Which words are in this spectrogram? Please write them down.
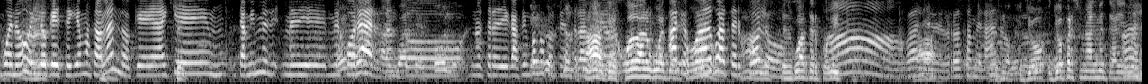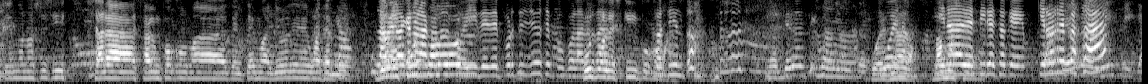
Bueno, y lo que seguíamos hablando, que hay que también me- me- mejorar tanto nuestra dedicación como concentración. ah, que juega al waterpolo. Ah, que juega al waterpolo. Ah, es, es waterpolista. Ah, vale, Ah. Rosa Melano. Pues no, yo, yo personalmente ahí no Ah. entiendo, no sé si Sara sabe un poco más del tema, yo de waterpolo. No, Yo la de verdad que no la fútbol- conozco y de deportes yo sé poco, la Fútbol, verdad. esquí, poco Lo siento. Nos quedan cinco minutos. Pues bueno, nada, y nada, a- decir eso, que quiero Campeona repasar. olímpica.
